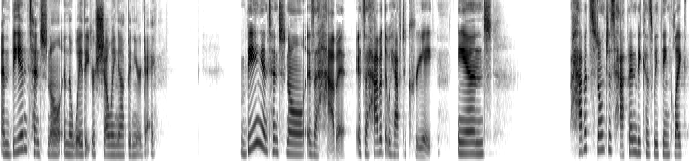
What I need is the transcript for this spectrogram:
and be intentional in the way that you're showing up in your day. Being intentional is a habit, it's a habit that we have to create. And habits don't just happen because we think like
